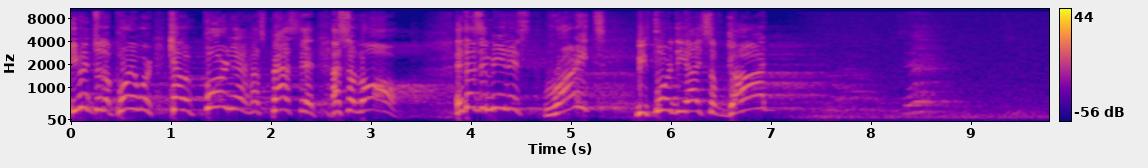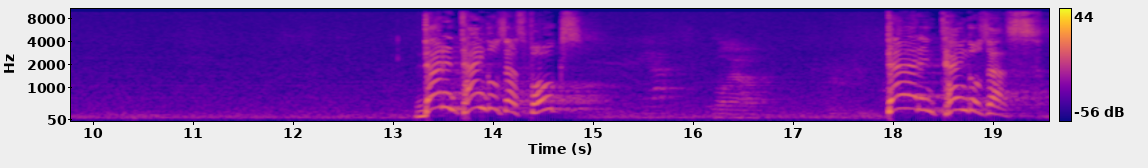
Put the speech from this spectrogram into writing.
even to the point where California has passed it as a law. It doesn't mean it's right before the eyes of God. That entangles us, folks. That entangles us.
